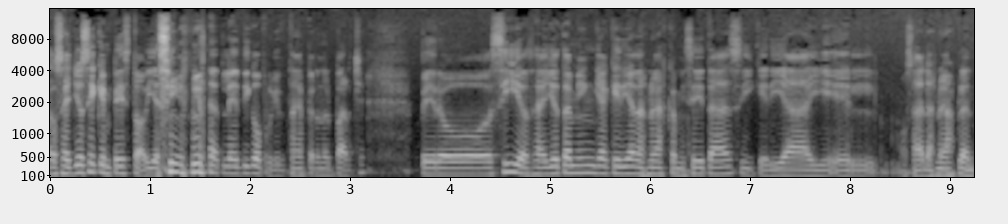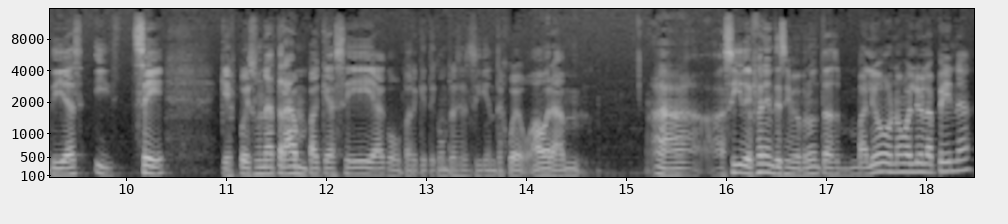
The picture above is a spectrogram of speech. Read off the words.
o sea, yo sé que en PES todavía sigue en el Atlético porque están esperando el parche, pero sí, o sea, yo también ya quería las nuevas camisetas y quería el, o sea, las nuevas plantillas y sé que es pues una trampa que hace EA como para que te compres el siguiente juego. Ahora, mm, ah, así de frente, si me preguntas, ¿valió o no valió la pena?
